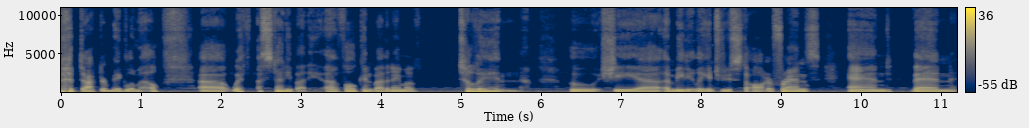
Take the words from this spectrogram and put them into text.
Dr. Migleemo, uh, with a study buddy, a Vulcan by the name of T'Lyn, who she uh, immediately introduced to all her friends. And then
